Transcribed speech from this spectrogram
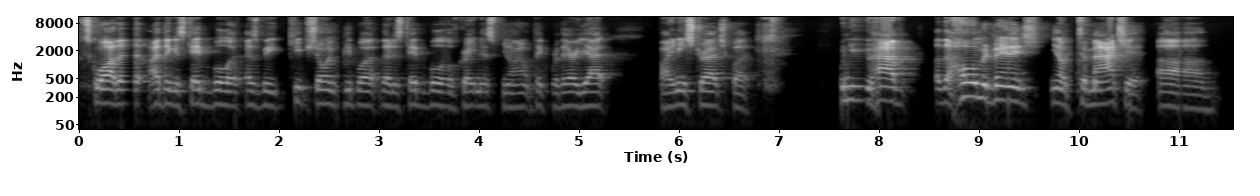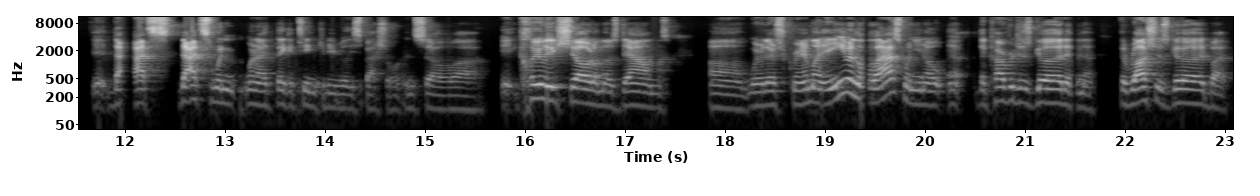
squad that I think is capable as we keep showing people that is capable of greatness. You know, I don't think we're there yet by any stretch, but when you have the home advantage, you know, to match it, um, it, that's that's when when I think a team can be really special. And so uh, it clearly showed on those downs um, where they're scrambling. And even the last one, you know, uh, the coverage is good and the, the rush is good, but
